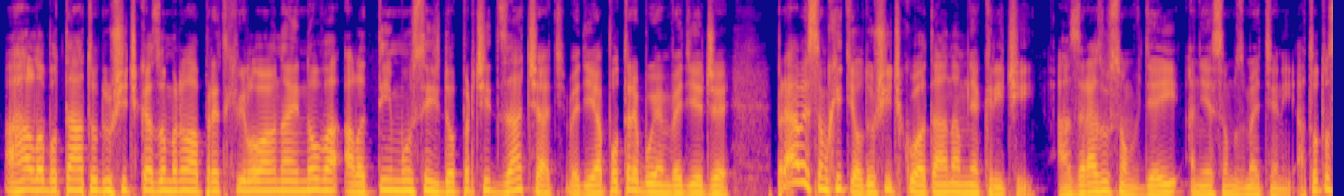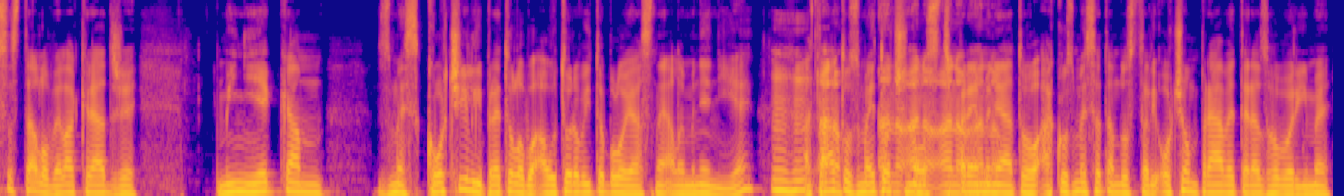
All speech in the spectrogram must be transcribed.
aha, lebo táto dušička zomrela pred chvíľou a ona je nová, ale ty musíš doprčiť začať. Veď ja potrebujem vedieť, že práve som chytil dušičku a tá na mňa kričí. A zrazu som v deji a nie som zmetený. A toto sa stalo veľakrát, že my niekam sme skočili preto, lebo autorovi to bolo jasné, ale mne nie. Mm-hmm, a táto áno, zmetočnosť áno, áno, pre mňa áno. toho, ako sme sa tam dostali, o čom práve teraz hovoríme,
